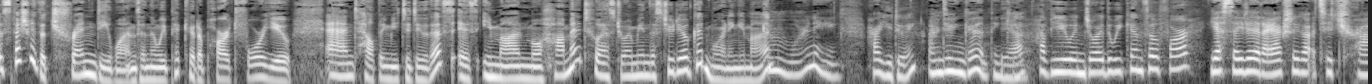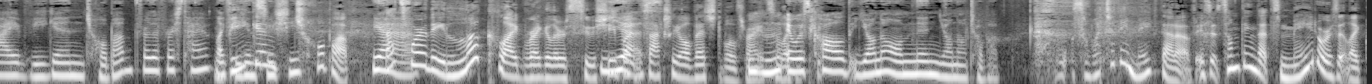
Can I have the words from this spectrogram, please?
especially the trendy ones, and then we pick it apart for you. And helping me to do this is Iman Mohammed, who has joined me in the studio. Good morning, Iman. Good morning. How are you doing? I'm doing good, thank Yeah. you. Have you enjoyed the weekend so far? Yes, I did. I actually got to try vegan chobab for the first time, like vegan, sushi. chobab. Yeah. That's where they look like regular sushi, but it's actually all vegetables, right? Mhm. like it was called 연어 없는 연어 chobab. So what do they make that of? Is it something that's made, or is it like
